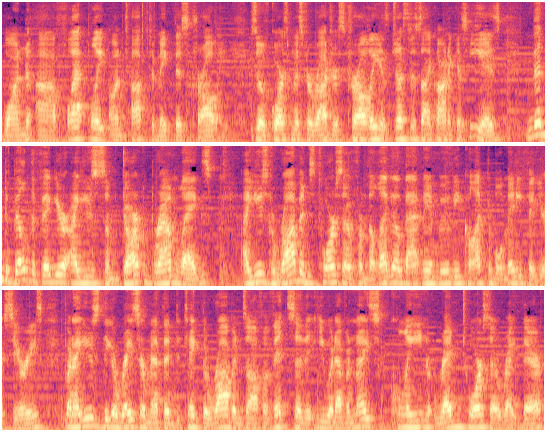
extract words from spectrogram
one uh, flat plate on top to make this trolley. So of course, Mr. Rogers' trolley is just as iconic as he is. And then to build the figure, I used some dark brown legs. I used Robin's torso from the LEGO Batman movie collectible minifigure series, but I used the eraser method to take the Robins off of it so that he would have a nice, clean, red torso right there.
